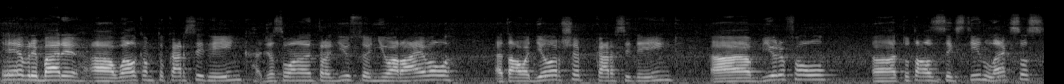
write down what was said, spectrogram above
Hey everybody, uh, welcome to Car City Inc. I just want to introduce a new arrival at our dealership, Car City Inc. Uh, beautiful uh, 2016 Lexus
